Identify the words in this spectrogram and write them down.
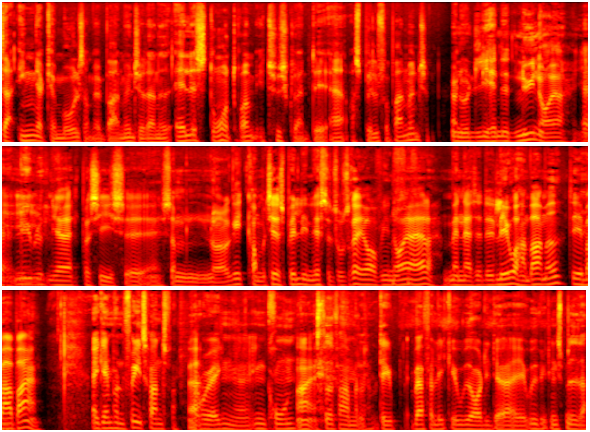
der er ingen, der kan måle sig med Bayern München dernede. Alle store drøm i Tyskland, det er at spille for Bayern München. Og nu er de lige hentet en ny Neuer. I, Ja, i, Nybel. ja, præcis. Øh, som nok ikke kommer til at spille i de næste to-tre år, fordi Neuer er der. Men altså, det lever han bare med. Det er bare Bayern. Og igen på en fri transfer. Ja. Der Ja. ryger ikke en, øh, ingen krone Nej. i stedet for ham. Eller det er i hvert fald ikke ud over de der øh, udviklingsmidler.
